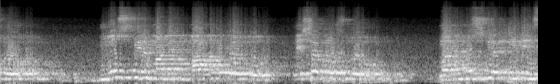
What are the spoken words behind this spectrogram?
সমস্ত মুসলিম মানে মাদক দ্রব্য নেশাগ্রস্ত মানে মুসলিমের জিনিস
